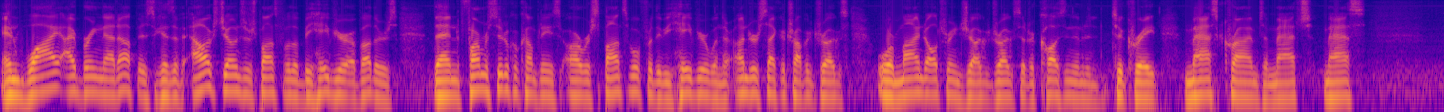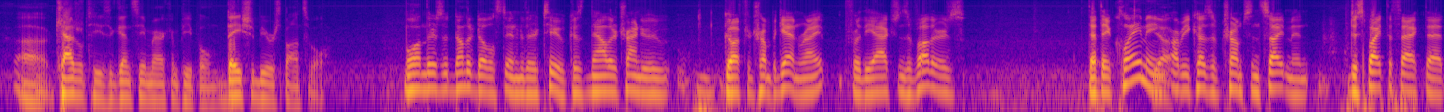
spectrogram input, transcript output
And why I bring that up is because if Alex Jones is responsible for the behavior of others, then pharmaceutical companies are responsible for the behavior when they're under psychotropic drugs or mind altering drug, drugs that are causing them to, to create mass crimes and mass, mass uh, casualties against the American people. They should be responsible. Well, and there's another double standard there too, because now they're trying to go after Trump again, right, for the actions of others that they're claiming Yeah. are because of Trump's incitement, despite the fact that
